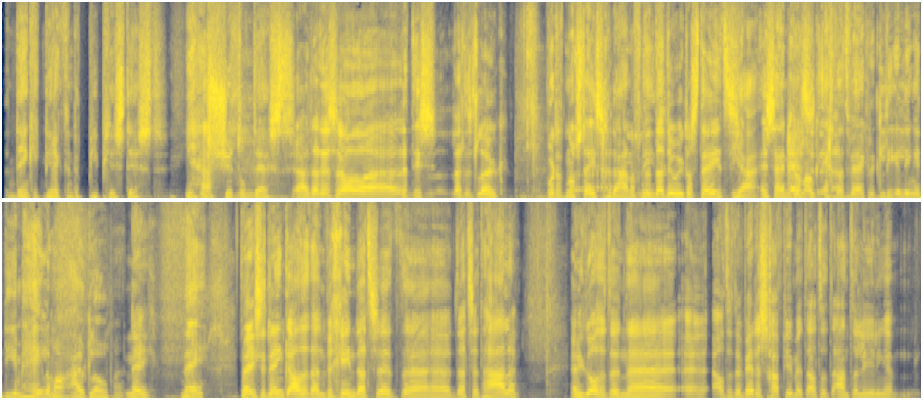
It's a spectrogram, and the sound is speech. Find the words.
dan denk ik direct aan de piepjestest. Ja. De shuttle-test. Ja, dat is wel. eh, Dat is- dat is leuk. Wordt het nog steeds gedaan of Dat, niet? dat doe ik nog steeds. Ja, en zijn er dan ook echt daadwerkelijk leerlingen die hem helemaal uitlopen? Nee. Nee? Nee, ze denken altijd aan het begin dat ze het, eh, dat ze het halen. En ik doe altijd een, eh, altijd een weddenschapje met altijd een aantal leerlingen.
